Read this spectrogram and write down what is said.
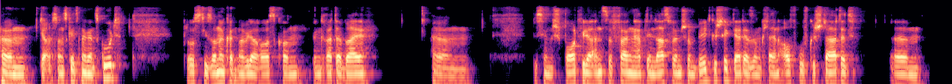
Ähm, ja, sonst geht's mir ganz gut. Bloß die Sonne könnte mal wieder rauskommen. Bin gerade dabei, ähm, bisschen Sport wieder anzufangen. Hab den Lars vorhin schon ein Bild geschickt. Der hat ja so einen kleinen Aufruf gestartet. Ähm,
